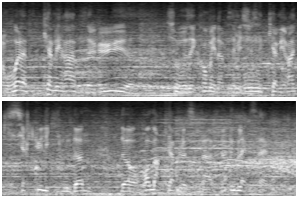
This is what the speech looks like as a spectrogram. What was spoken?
On voit la petite caméra, vous avez vu euh, sur vos écrans, mesdames et messieurs, cette caméra qui circule et qui vous donne de remarquables images, le double axel.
